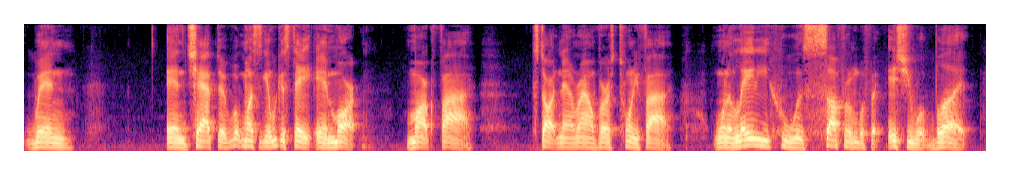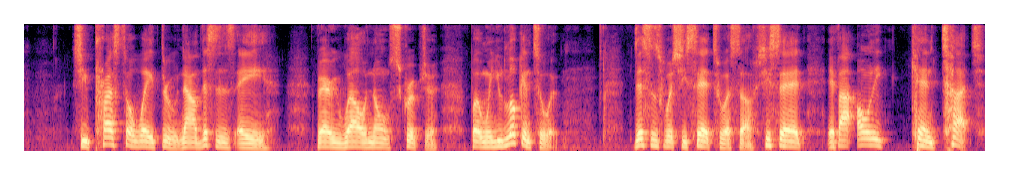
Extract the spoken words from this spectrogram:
when in chapter, once again, we can stay in Mark, Mark 5, starting at around verse 25. When a lady who was suffering with an issue of blood she pressed her way through. Now, this is a very well known scripture, but when you look into it, this is what she said to herself. She said, If I only can touch,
